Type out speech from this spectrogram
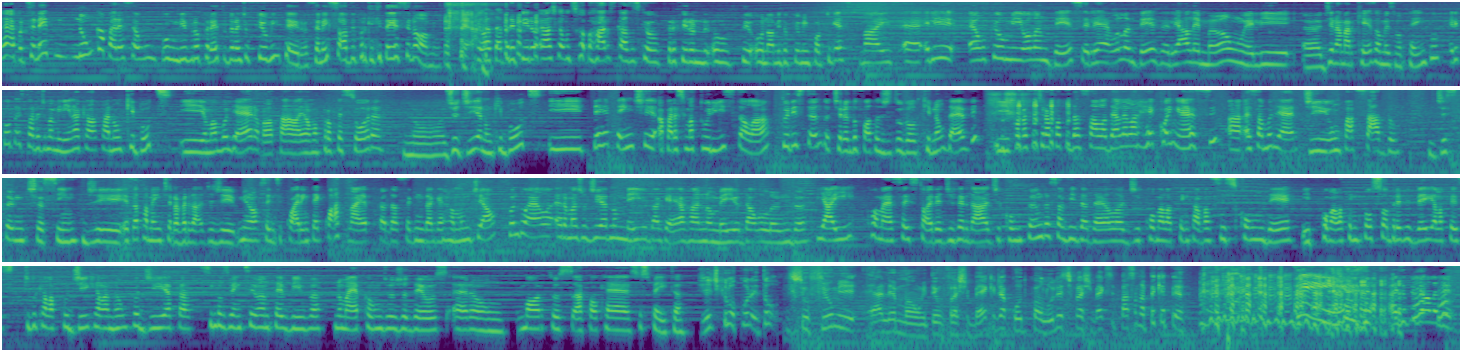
É, porque você nem nunca apareceu um, um livro preto durante o filme inteiro. Você nem sabe por que, que tem esse nome. Eu até prefiro. Eu acho que é um dos raros casos que eu prefiro o, o nome do filme em português. Mas é, ele é um filme holandês. Ele é holandês, ele é alemão, ele é dinamarquês ao mesmo tempo. Ele conta a história de uma menina que ela tá num kibbutz e uma mulher, ela tá, é uma professora no judia, num kibbutz, e de repente aparece uma turista lá, turistando, tirando foto de tudo que não deve, e começa a tirar foto da sala dela, ela reconhece a- essa mulher de um passado distante, assim, de exatamente, na verdade, de 1944, na época da Segunda Guerra Mundial, quando ela era uma judia no meio da guerra, no meio da Holanda. E aí começa a história de verdade, contando essa vida dela, de como ela tentava se esconder e como ela tentou sobreviver e ela fez tudo que ela podia que ela não podia para simplesmente se manter viva numa época onde os judeus eram mortos a qualquer suspeita. Gente, que loucura. Então, se o filme é alemão e tem um flashback, de acordo com a Lula, esse flashback se passa na PQP. Sim! Mas o filme é holandês.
